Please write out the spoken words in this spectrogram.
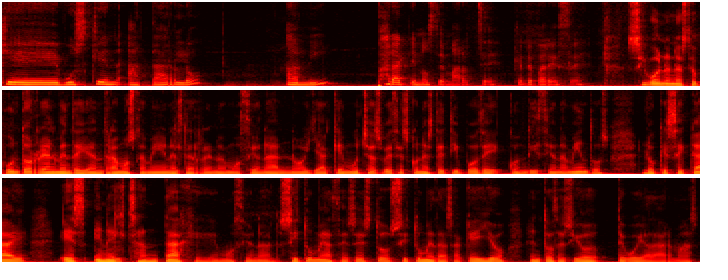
que busquen atarlo a mí para que no se marche. ¿Qué te parece? Sí, bueno, en este punto realmente ya entramos también en el terreno emocional, ¿no? Ya que muchas veces con este tipo de condicionamientos lo que se cae es en el chantaje emocional. Si tú me haces esto, si tú me das aquello, entonces yo te voy a dar más.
